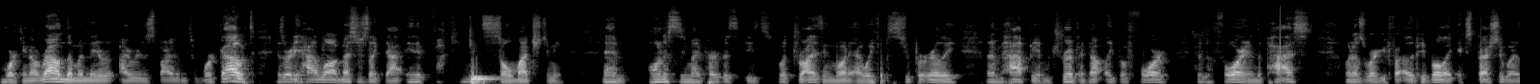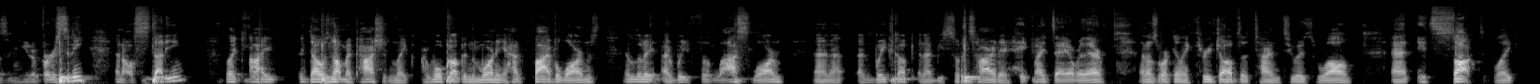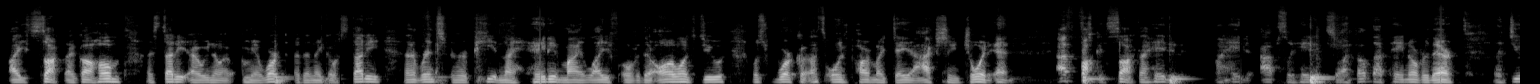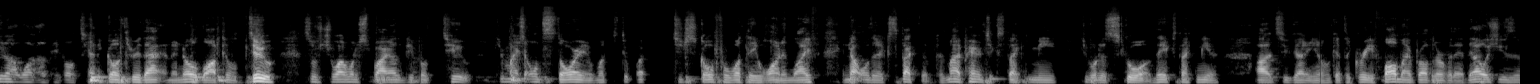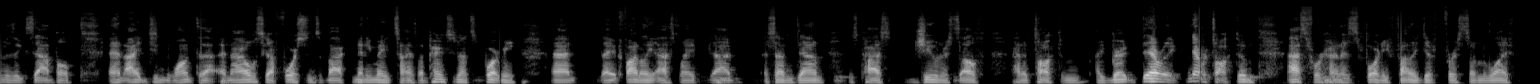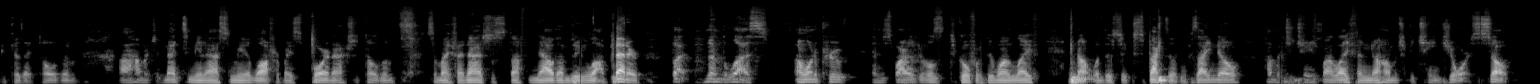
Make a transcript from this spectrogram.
working around them and they i would inspire them to work out because i already had a lot of messages like that and it fucking means so much to me and honestly, my purpose is what drives me in the morning. I wake up super early and I'm happy. I'm driven, not like before. Because before in the past, when I was working for other people, like especially when I was in university and I was studying, like I that was not my passion. Like I woke up in the morning, I had five alarms, and literally I'd wait for the last alarm and I'd wake up and I'd be so tired. I'd hate my day over there. And I was working like three jobs at a time too as well. And it sucked. Like I sucked. I got home, I studied, I, you know, I mean, I worked, and then I go study and I rinse and repeat. And I hated my life over there. All I wanted to do was work. That's the only part of my day I actually enjoyed. And I fucking sucked. I hated it. I hated it, absolutely hated it. So I felt that pain over there. I do not want other people to kind of go through that. And I know a lot of people do. So I want to inspire other people too through my own story and what, to what to just go for what they want in life and not what they expect them. Because my parents expect me to go to school and they expect me uh, to get you know get the degree. Follow my brother over there. They always use him as example, and I didn't want that. And I always got forced into back many many times. My parents did not support me, and I finally asked my dad. I sat him down this past June herself. I had to talk to him. I never, never talked to him. Asked for kind of support. And he finally did first time in life because I told him uh, how much it meant to me and asking me a lot for my support. And I actually told them some of my financial stuff. Now that I'm doing a lot better, but nonetheless, I want to prove and inspire people to go for what they want in life and not what they're expected of them because I know how much it changed my life and I know how much it could change yours. So,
